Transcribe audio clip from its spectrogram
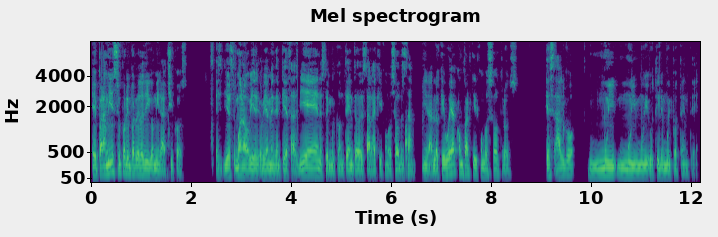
Eh, para mí es súper importante, lo digo, mira chicos, yo bueno, obviamente empiezas bien, estoy muy contento de estar aquí con vosotros. Mira, lo que voy a compartir con vosotros es algo muy, muy, muy útil y muy potente.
